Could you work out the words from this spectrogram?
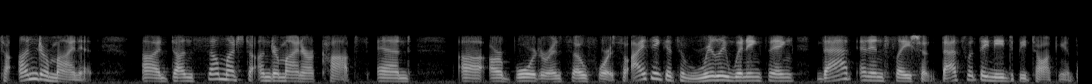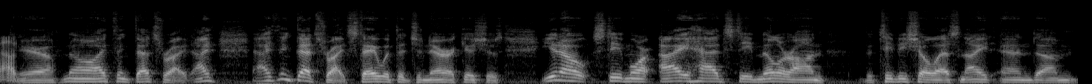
to undermine it uh, done so much to undermine our cops and uh, our border and so forth. So I think it's a really winning thing. That and inflation. That's what they need to be talking about. Yeah, no, I think that's right. I, I think that's right. Stay with the generic issues. You know, Steve Moore. I had Steve Miller on the TV show last night, and um,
